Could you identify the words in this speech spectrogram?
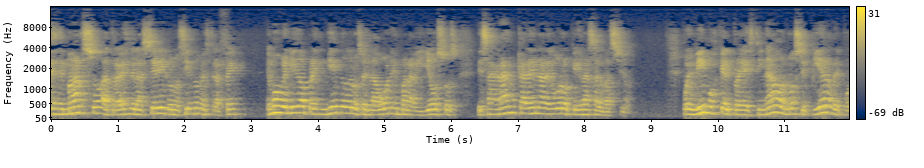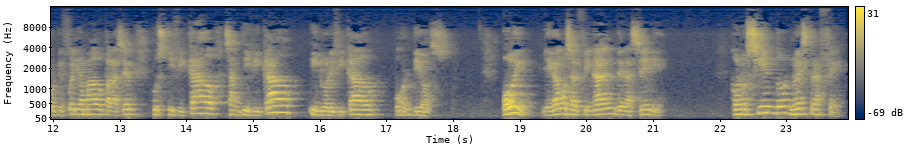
Desde marzo, a través de la serie Conociendo nuestra fe, hemos venido aprendiendo de los eslabones maravillosos de esa gran cadena de oro que es la salvación. Pues vimos que el predestinado no se pierde porque fue llamado para ser justificado, santificado y glorificado por Dios. Hoy llegamos al final de la serie, conociendo nuestra fe.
